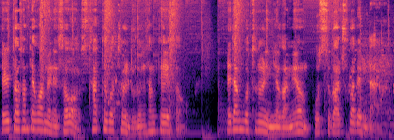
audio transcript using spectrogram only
캐릭터 선택 화면에서 스타트 버튼을 누른 상태에서 해당 버튼을 입력하면 보스가 추가된다.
